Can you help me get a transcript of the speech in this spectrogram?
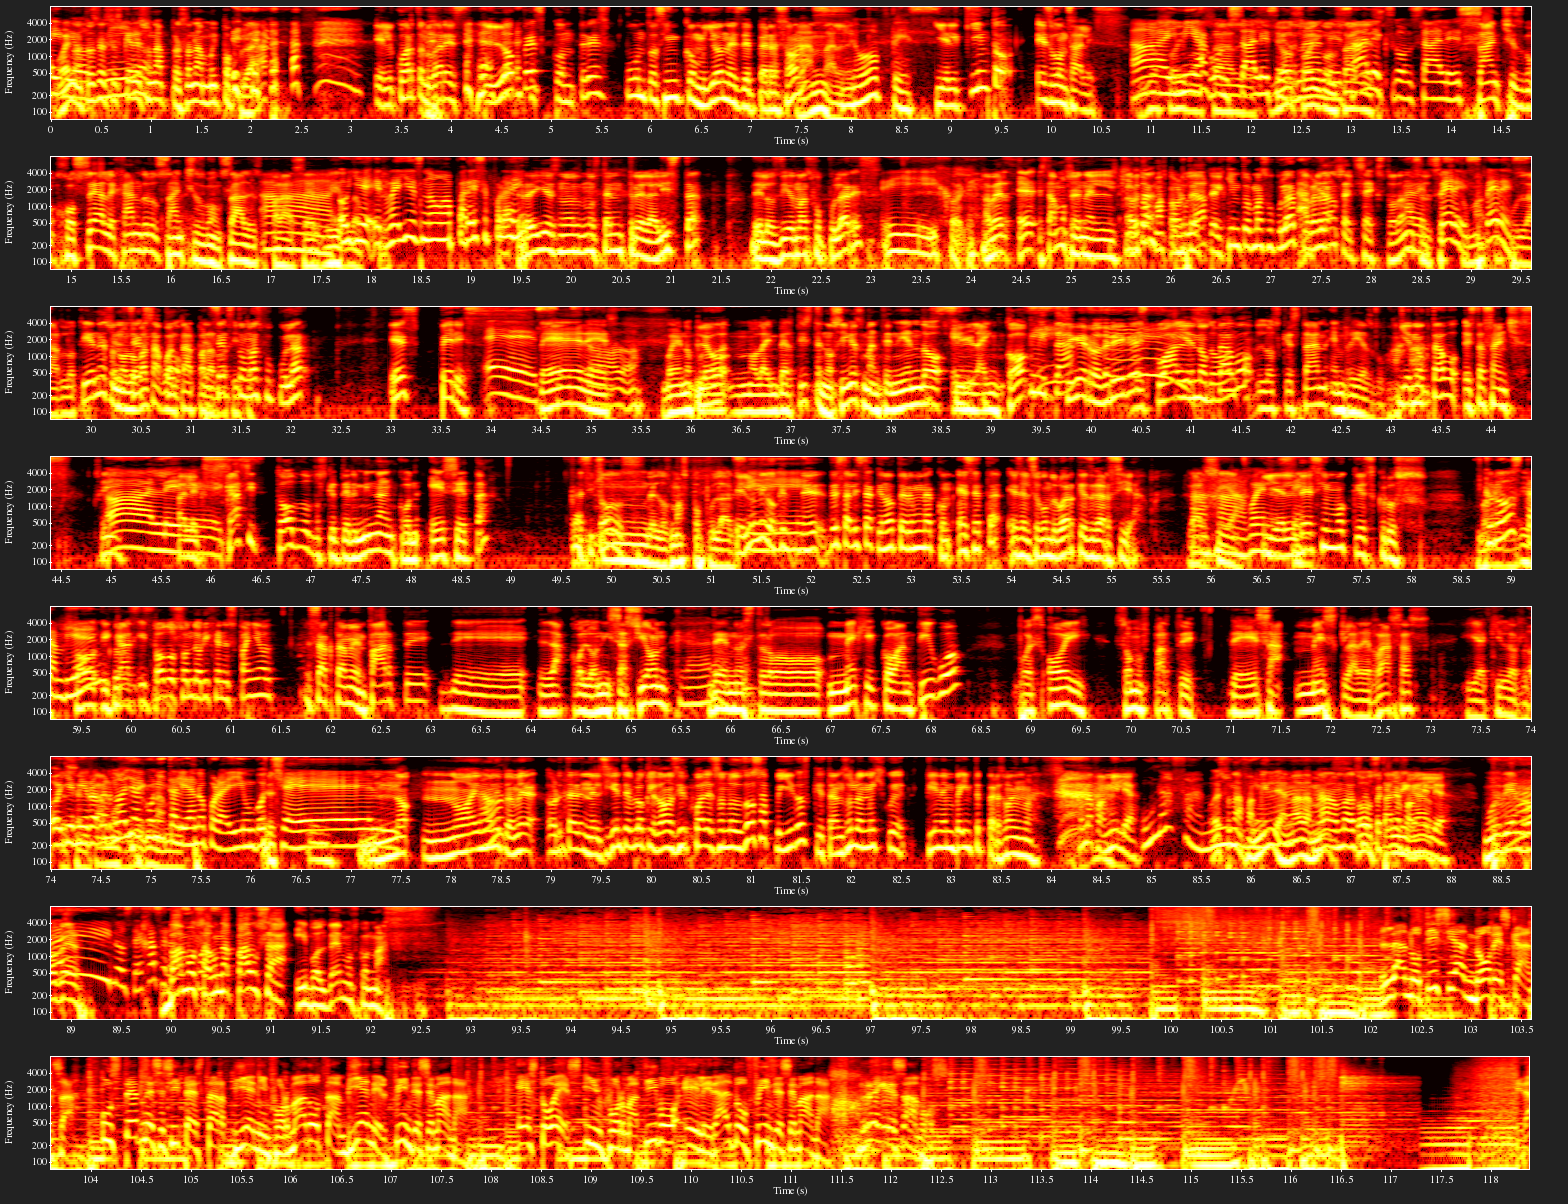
bueno, entonces es que eres una persona muy popular. El cuarto lugar es López con 3.5 millones de personas. Ándale. López. Y el quinto es González. Ay, Mía González, Hernández, Alex González. Sánchez, José Alejandro Sánchez González para servir. Oye, Reyes no aparece por ahí. Reyes no, no está entre la lista de los 10 más populares. Híjole. A ver, eh, estamos en el quinto más popular. el quinto más popular. A ver, danos el sexto, danos el sexto más popular. ¿Lo tienes o no lo vas a aguantar para el sexto más popular Es Pérez. Pérez. Bueno, pues no la invertiste, nos sigues manteniendo en la incógnita. Sigue Rodríguez. ¿Cuáles y en octavo los que están en riesgo? Y en octavo está Sánchez. Sí. Alex. Casi todos los que terminan con EZ. Casi todos. Son de los más populares. El único que, de, esta lista que no termina con EZ es el segundo lugar, que es García. García. y el décimo, que es Cruz. Cruz también. y, todos son de origen español. Exactamente. Parte de la colonización de nuestro México antiguo, pues hoy somos parte de esa mezcla de razas. Y aquí los Oye, mi Robert, ¿no hay algún italiano por ahí? ¿Un Bocelli? no, no hay, ¿No? pero mira, ahorita en el siguiente bloque les vamos a decir cuáles son los dos apellidos que tan solo en México tienen 20 personas más. Una familia. Una familia. Es una familia, nada más. Nada más, una pequeña familia. Muy bien, Robert. Nos dejas Vamos a una pausa y volvemos con más. La noticia no descansa. Usted necesita estar bien informado también el fin de semana. Esto es Informativo El Heraldo Fin de Semana. Regresamos.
